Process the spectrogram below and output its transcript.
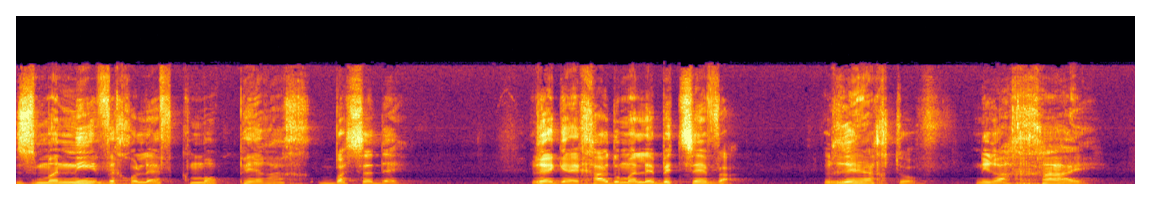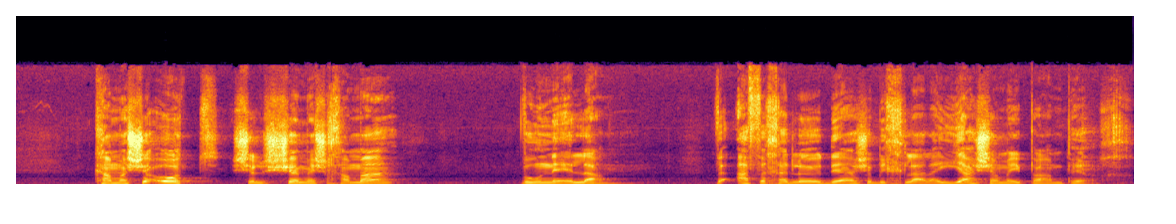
זמני וחולף כמו פרח בשדה. רגע אחד הוא מלא בצבע, ריח טוב, נראה חי, כמה שעות של שמש חמה והוא נעלם. ואף אחד לא יודע שבכלל היה שם אי פעם פרח.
